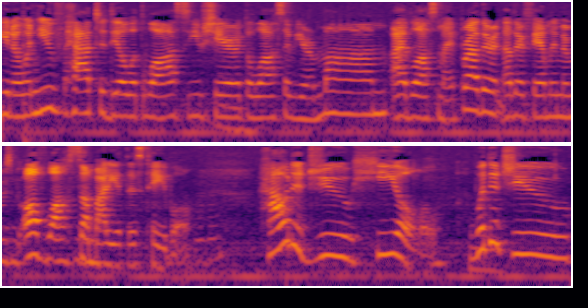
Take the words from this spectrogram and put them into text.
you know, when you've had to deal with loss, you've shared the loss of your mom. I've lost my brother and other family members. We all have lost somebody at this table. How did you heal? What did you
